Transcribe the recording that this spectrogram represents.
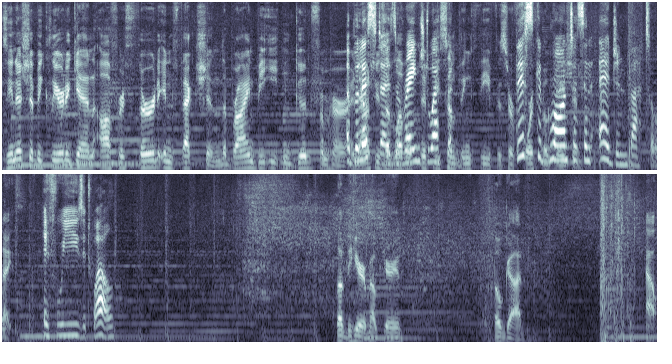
Xena should be cleared again. off her third infection. The brine be eaten good from her. A and ballista is a ranged weapon. something thief is her This could grant vocation. us an edge in battle, Nice. if we use it well. Love to hear it, Valkyrian. Oh god. Ow.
